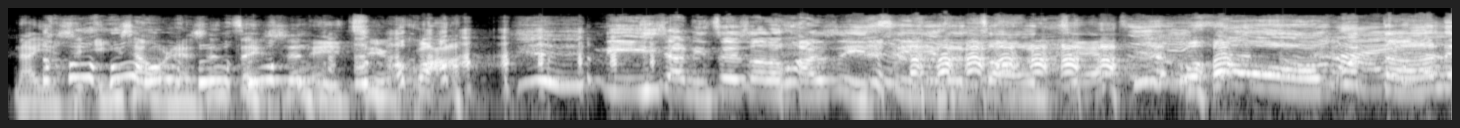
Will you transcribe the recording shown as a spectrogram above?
那也是影响我人生最深的一句话。你影响你最深的话是你自己的总结，我不得了，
